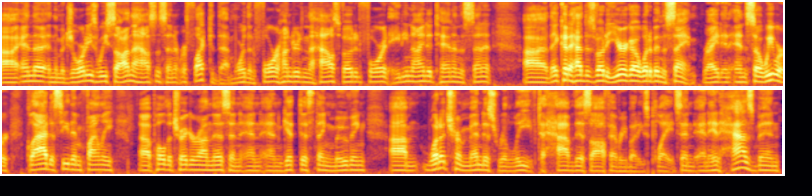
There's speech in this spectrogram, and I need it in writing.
uh, and the and the majorities we saw in the House and Senate reflected that. More than 400 in the House voted for it, 89 to 10 in the Senate. Uh, they could have had this vote a year ago, would have been the same, right? And, and so we were glad to see them finally uh, pull the trigger on this and and and get this thing moving. Um, what a tremendous relief to have this off everybody's plates, and and it has been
